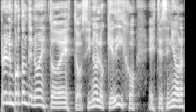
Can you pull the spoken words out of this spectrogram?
pero lo importante no es todo esto, sino lo que dijo este señor,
